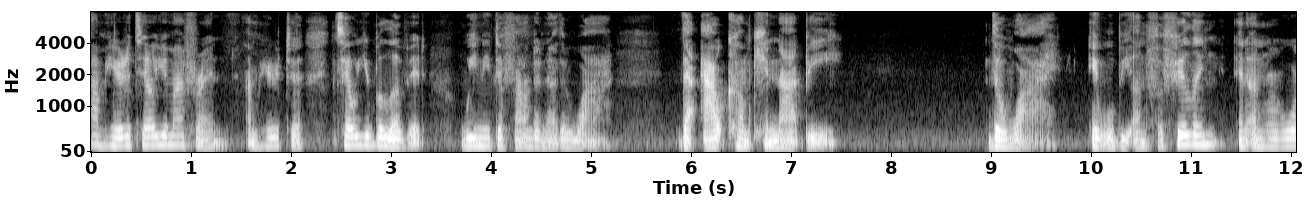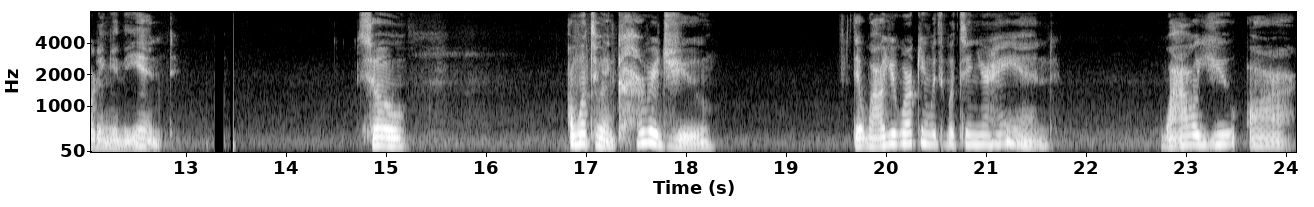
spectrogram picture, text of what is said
I'm here to tell you, my friend. I'm here to tell you, beloved, we need to find another why. The outcome cannot be the why. It will be unfulfilling and unrewarding in the end. So I I want to encourage you that while you're working with what's in your hand, while you are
